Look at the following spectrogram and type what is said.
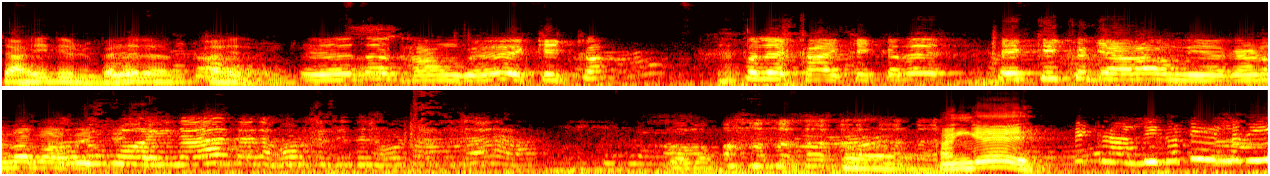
ਚਾਹੀਦੀ ਨਹੀਂ ਪਹਿਲੇ ਚਾਹੀਦੀ ਇਹ ਤਾਂ ਖਾਉਂਗੇ ਇੱਕ ਇੱਕ। ਭਲੇਖਾ ਇੱਕ ਇੱਕ ਦੇ। ਇੱਕ ਇੱਕ 11 ਹੁੰਦੀਆਂ ਕਹਿਣ ਦਾ ਭਾਵ ਇੱਕ ਕੋਈ ਨਾ ਤੈਨੂੰ ਹੋਰ ਕਿਸੇ ਦਿਨ ਹੋਰ ਟੱਪ ਜਾ ਹੰਗੇ ਤੇ ਟਰਾਲੀ ਘਟੀ ਹਿੱਲਦੀ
